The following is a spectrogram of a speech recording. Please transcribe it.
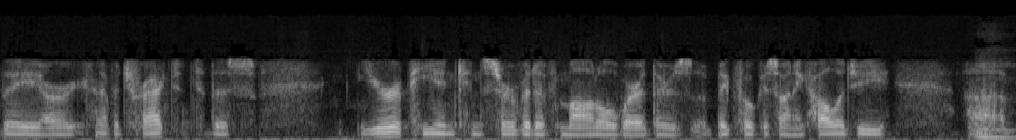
they are kind of attracted to this European conservative model where there's a big focus on ecology, uh, mm-hmm.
